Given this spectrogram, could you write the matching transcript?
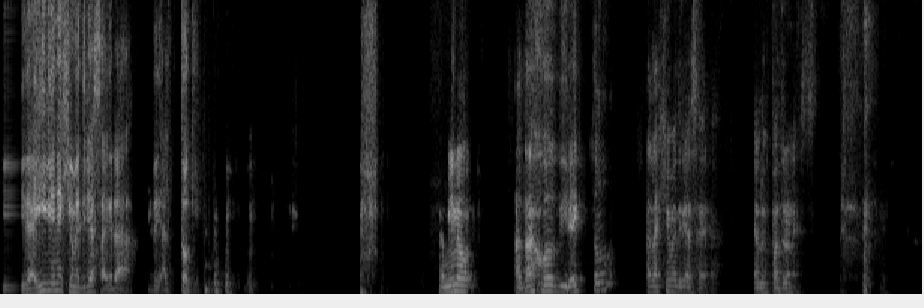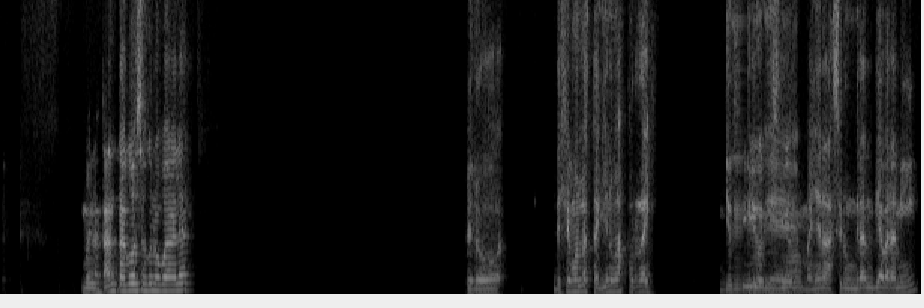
Y de ahí viene geometría sagrada, de, al toque. Camino atajo directo a la geometría sagrada, a los patrones. Bueno, tanta cosa que uno puede hablar. Pero dejémoslo hasta aquí nomás por Ray. Yo Sí, creo que mañana va a ser un gran día para mí,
